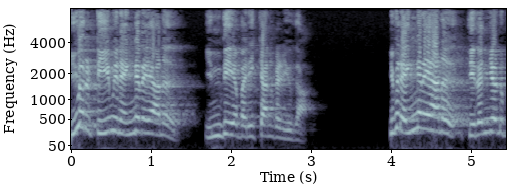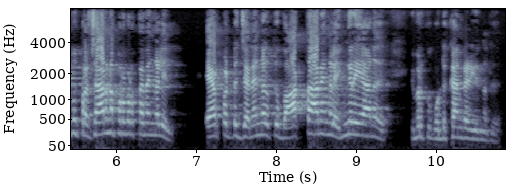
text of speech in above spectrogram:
ഈ ഒരു ടീമിന് എങ്ങനെയാണ് ഇന്ത്യയെ ഭരിക്കാൻ കഴിയുക? ഇവരെങ്ങനെയാണ് തിരഞ്ഞെടുപ്പ് പ്രചാരണ പ്രവർത്തനങ്ങളിൽ ഏർപ്പെട്ട് ജനങ്ങൾക്ക് വാഗ്ദാനങ്ങൾ എങ്ങനെയാണ് ഇവർക്ക് കൊടുക്കാൻ കഴിയുന്നത്?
